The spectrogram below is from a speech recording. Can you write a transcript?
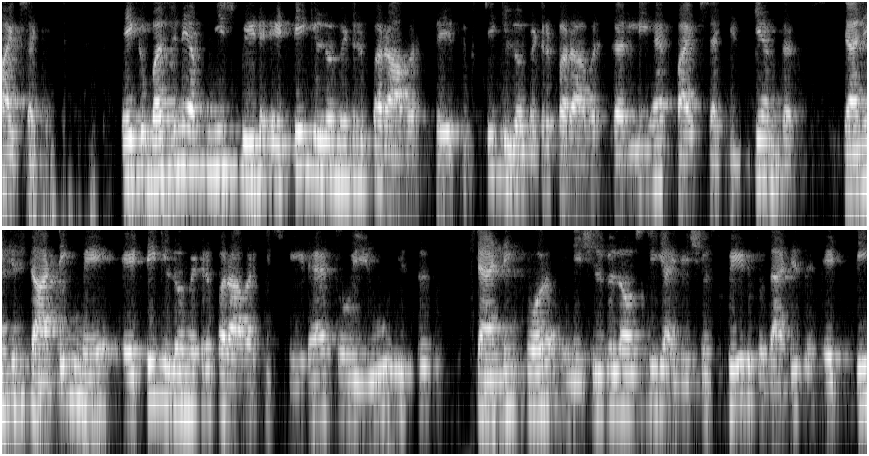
5 second एक बस ने अपनी स्पीड 80 किलोमीटर पर आवर से 60 किलोमीटर पर आवर कर ली है 5 सेकंड्स के अंदर। यानी कि स्टार्टिंग में 80 किलोमीटर पर आवर की स्पीड है तो u is standing for initial velocity या इनिशियल स्पीड तो that is 80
